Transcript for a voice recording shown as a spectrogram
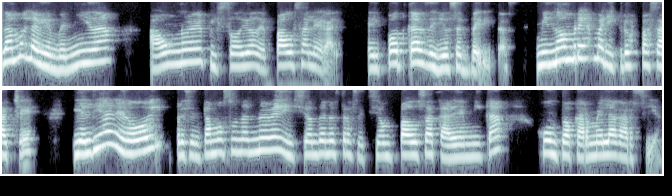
Les damos la bienvenida a un nuevo episodio de Pausa Legal, el podcast de Joseph Veritas. Mi nombre es Maricruz Pasache y el día de hoy presentamos una nueva edición de nuestra sección Pausa Académica junto a Carmela García.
